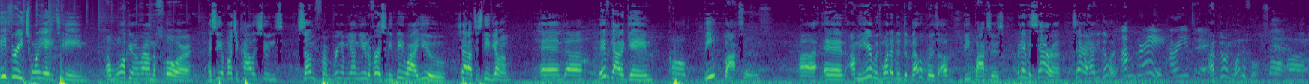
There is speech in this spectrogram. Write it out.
E3 2018. I'm walking around the floor. I see a bunch of college students, some from Brigham Young University, BYU. Shout out to Steve Young. And uh, they've got a game called Beatboxers. Uh, and I'm here with one of the developers of Beatboxers. Her name is Sarah. Sarah, how are you doing? I'm great. How are you today? I'm doing wonderful. So, uh,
